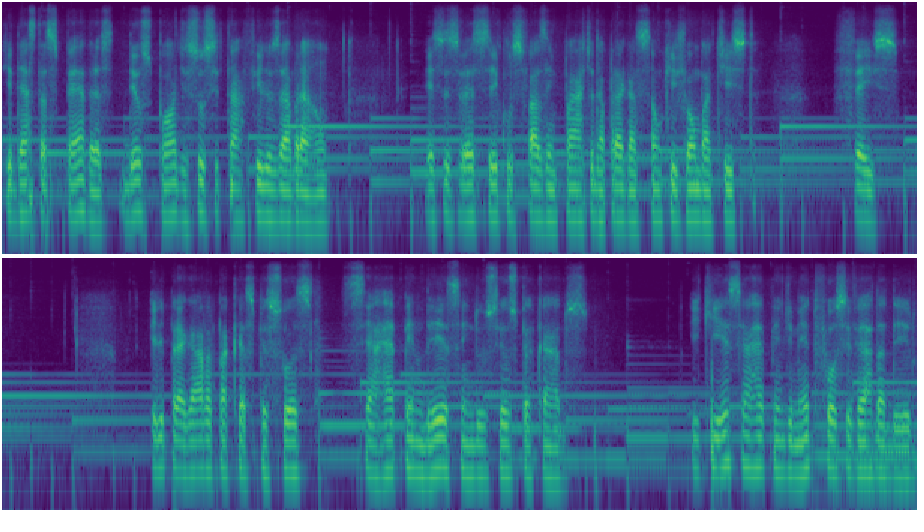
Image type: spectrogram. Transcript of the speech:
que destas pedras Deus pode suscitar filhos a Abraão. Esses versículos fazem parte da pregação que João Batista fez ele pregava para que as pessoas se arrependessem dos seus pecados e que esse arrependimento fosse verdadeiro.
